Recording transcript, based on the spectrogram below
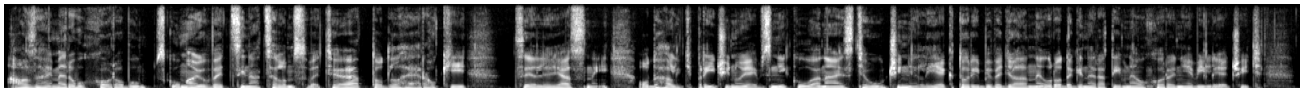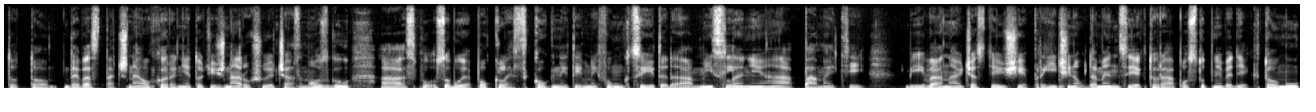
Alzheimerovú chorobu skúmajú vedci na celom svete a to dlhé roky. Cieľ je jasný. Odhaliť príčinu jej vzniku a nájsť účinný liek, ktorý by vedela neurodegeneratívne ochorenie vyliečiť. Toto devastačné ochorenie totiž narušuje čas mozgu a spôsobuje pokles kognitívnych funkcií, teda myslenia a pamäti býva najčastejšie príčinou demencie, ktorá postupne vedie k tomu,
